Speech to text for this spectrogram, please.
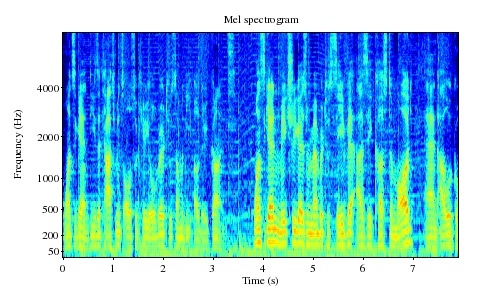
Once again these attachments also carry over to some of the other guns once again, make sure you guys remember to save it as a custom mod and I will go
